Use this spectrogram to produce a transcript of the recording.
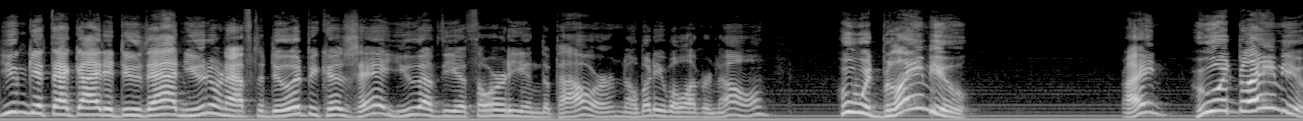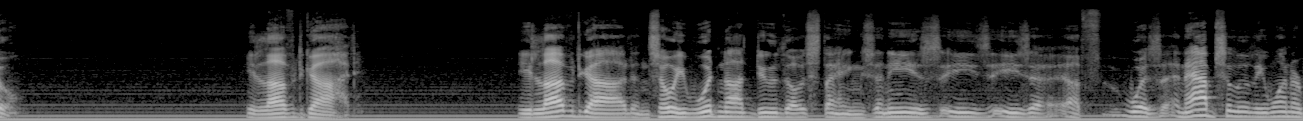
you can get that guy to do that, and you don't have to do it because, hey, you have the authority and the power. Nobody will ever know. Who would blame you? Right? Who would blame you? He loved God. He loved God, and so he would not do those things. And he is, he's, he's a, a was an absolutely 100%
